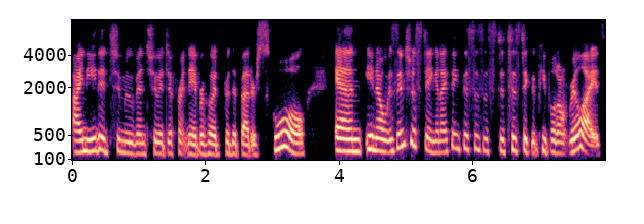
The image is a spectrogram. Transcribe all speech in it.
I needed to move into a different neighborhood for the better school. And, you know, it's interesting. And I think this is a statistic that people don't realize.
